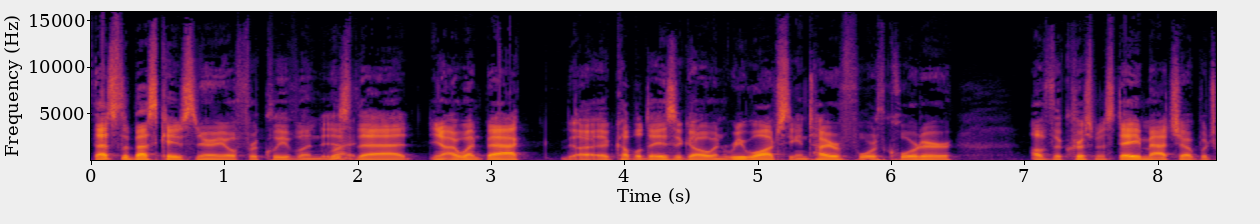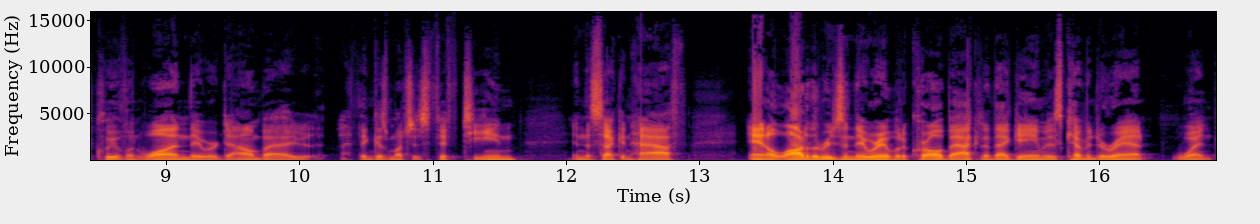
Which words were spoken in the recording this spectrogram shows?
That's the best case scenario for Cleveland is Right. that, you know, I went back uh, a couple days ago and rewatched the entire fourth quarter of the Christmas Day matchup, which Cleveland won. They were down by, I think, as much as 15 in the second half. And a lot of the reason they were able to crawl back into that game is Kevin Durant went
